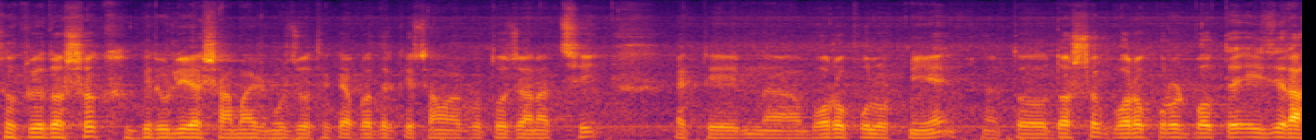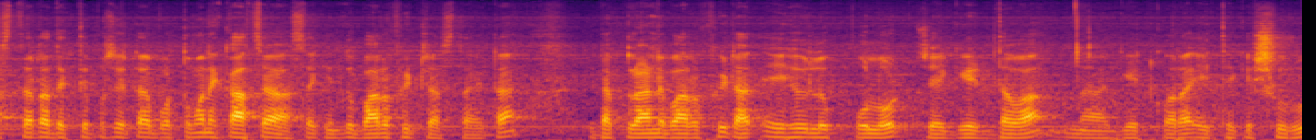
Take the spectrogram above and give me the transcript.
সুপ্রিয় দর্শক, বিরুলিয়া সামাইয়ের মুজো থেকে আপনাদেরকে স্বাগত জানাচ্ছি একটি বড় পোলট নিয়ে। তো দর্শক, বড় পোলট বলতে এই যে রাস্তাটা দেখতে পাচ্ছি এটা বর্তমানে কাঁচা আছে, কিন্তু বারো ফিট রাস্তা এটা। এটা প্ল্যানে বারো ফিট, আর এই হলো পোলট যে গেট দেওয়া গেট করা এই থেকে শুরু।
